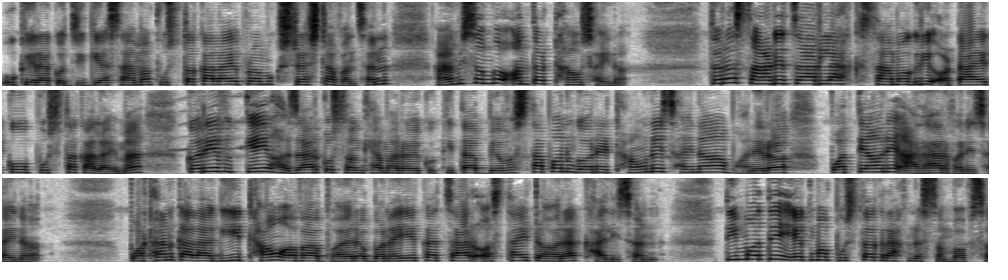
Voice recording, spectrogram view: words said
उकेराको जिज्ञासामा पुस्तकालय प्रमुख श्रेष्ठ भन्छन् हामीसँग अन्त ठाउँ छैन। तर साढे चार लाख सामग्री अटाएको पुस्तकालयमा करिब केही हजारको सङ्ख्यामा रहेको किताब व्यवस्थापन गर्ने ठाउँ नै छैन भनेर पत्याउने आधार भने छैन। पठनका लागि ठाउँ अभाव भएर बनाइएका चार अस्थायी टहरा खाली छन्। तीमध्ये एकमा पुस्तक राख्न सम्भव छ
